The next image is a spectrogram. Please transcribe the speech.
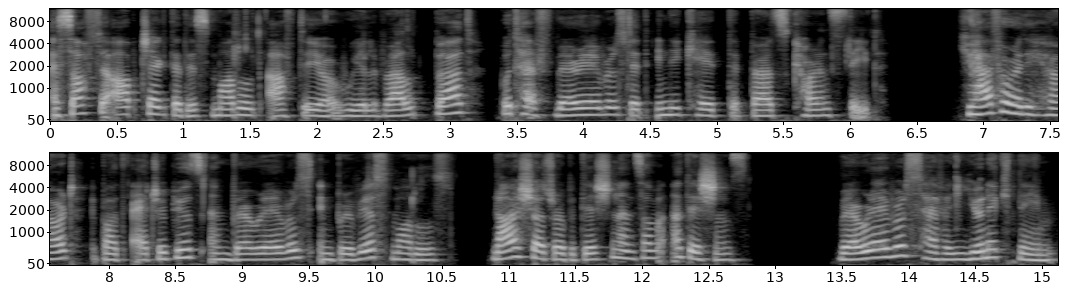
A software object that is modeled after your real-world bird would have variables that indicate the bird's current state. You have already heard about attributes and variables in previous models. Now a short repetition and some additions. Variables have a unique name.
